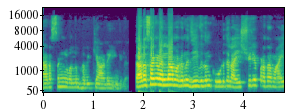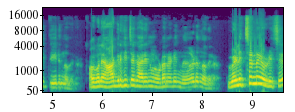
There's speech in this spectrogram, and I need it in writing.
തടസ്സങ്ങൾ വന്ന് ഭവിക്കുകയാണ് എങ്കിൽ. തടസ്സങ്ങളെല്ലാം അകന്ന് ജീവിതം കൂടുതൽ ഐശ്വര്യപ്രദമായി തീരുന്നതിന് അതുപോലെ ആഗ്രഹിച്ച കാര്യങ്ങൾ ഉടനടി നേടുന്നതിന് വെളിച്ചെണ്ണയൊഴിച്ച്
